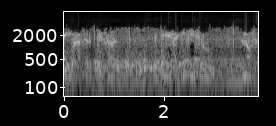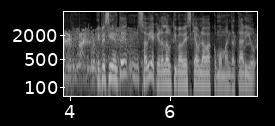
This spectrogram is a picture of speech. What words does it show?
tengo la certeza de que mi sacrificio no será en vano. El presidente sabía que era la última vez que hablaba como mandatario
